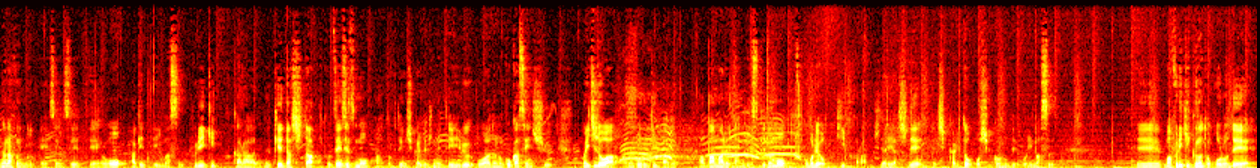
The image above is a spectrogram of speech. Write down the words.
7分にえー先制点を挙げています。フリーキックから抜け出したあと前節もあの得点をしっかりと決めているフォワードの五花選手、まあ、一度はあのゴールキーパーに阻まれたんですけどもこぼれをキープから左足でえしっかりと押し込んでおります。でまあ、フリーキックのところで、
